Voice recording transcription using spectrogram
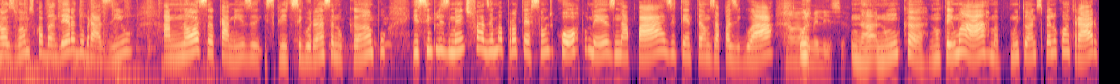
Nós vamos com a bandeira do Brasil, a nossa camisa escrito segurança no campo e simplesmente fazer uma proteção de corpo mesmo, na paz e tentamos apaziguar. Não é uma o... milícia? Não, nunca, não tem uma arma, muito antes pelo contrário.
